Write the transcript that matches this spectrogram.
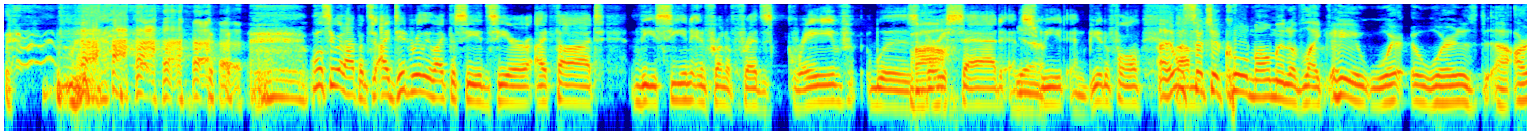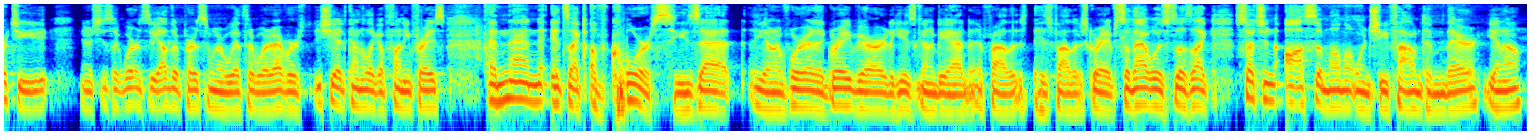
we'll see what happens. I did really like the scenes here. I thought the scene in front of Fred's grave was ah, very sad and yeah. sweet and beautiful. Uh, it was um, such a cool moment of like, hey, where where is uh, Archie? You know, she's like, where's the other person we were with or whatever. She had kind of like a funny phrase, and then it's like, of course he's at you know if we're at a graveyard, he's going to be at father's, his father's grave. So that was, was like such an awesome moment when she found him there, you know?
